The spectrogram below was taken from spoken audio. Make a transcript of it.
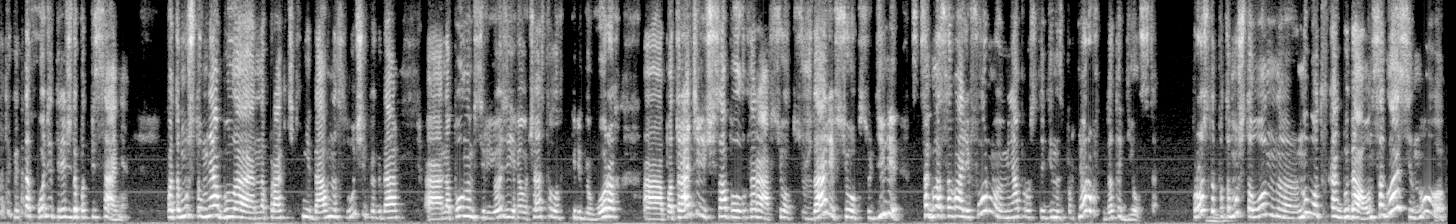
это когда ходит речь до подписания. Потому что у меня было на практике недавно случай, когда а, на полном серьезе я участвовала в переговорах, а, потратили часа полтора, все обсуждали, все обсудили, согласовали форму, и у меня просто один из партнеров куда-то делся. Просто потому что он, э, ну вот как бы да, он согласен, но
